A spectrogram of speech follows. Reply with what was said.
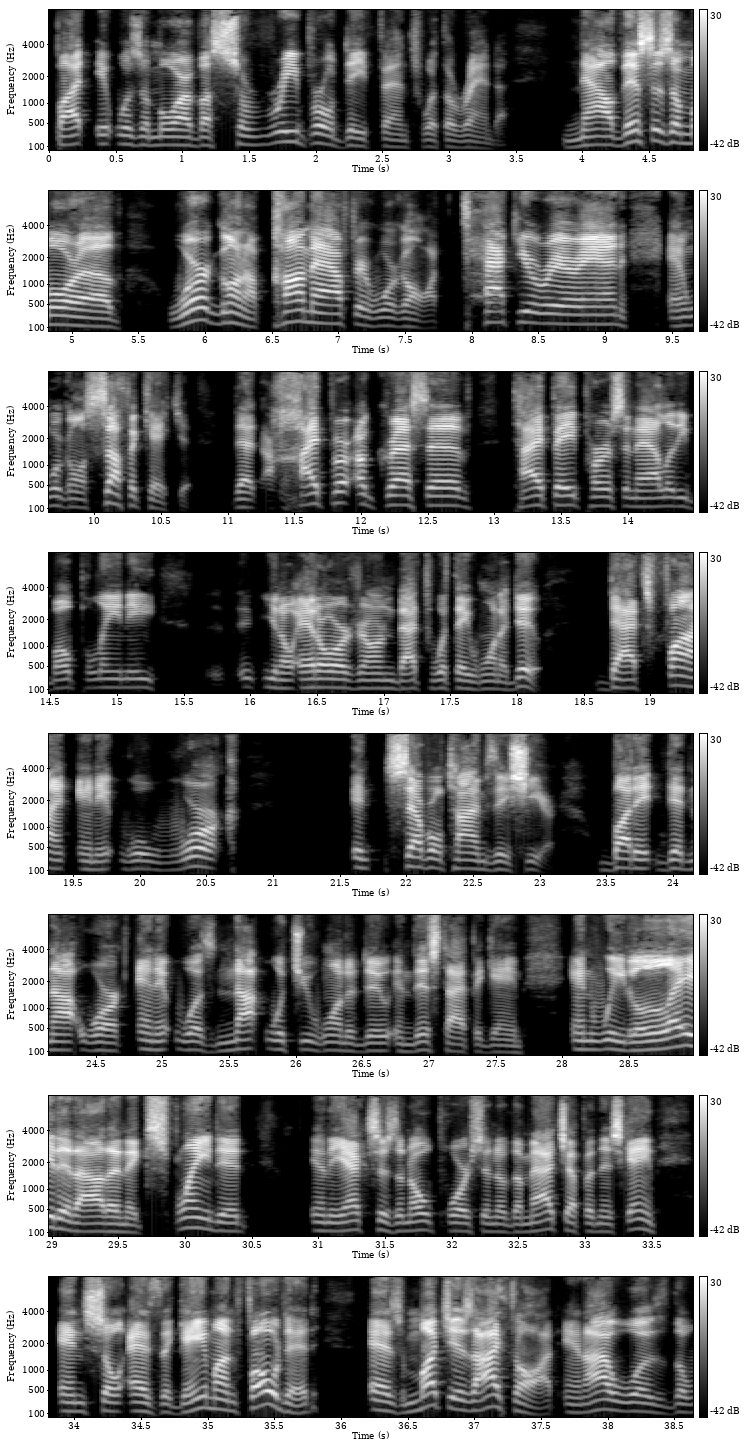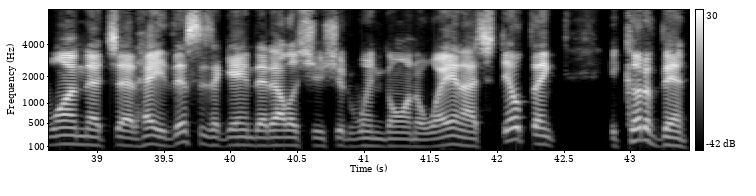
but it was a more of a cerebral defense with Aranda. Now, this is a more of we're going to come after, we're going to attack your rear end, and we're going to suffocate you. That hyper aggressive, type A personality, Bo Pelini, you know, Ed Orgeron, that's what they want to do. That's fine. And it will work in several times this year. But it did not work, and it was not what you want to do in this type of game. And we laid it out and explained it in the X's and O portion of the matchup in this game. And so as the game unfolded, as much as I thought, and I was the one that said, hey, this is a game that LSU should win going away. And I still think – it could have been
